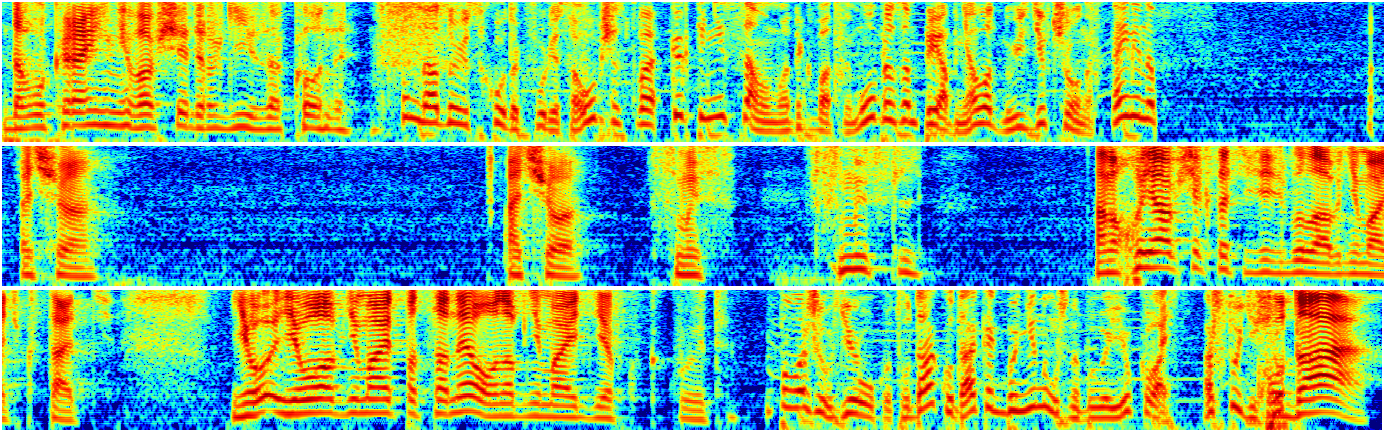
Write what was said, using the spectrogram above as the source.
Да в Украине вообще другие законы. на одной из сходок фури сообщества как-то не самым адекватным образом приобнял одну из девчонок. А именно А чё? А чё? В смысле? В смысле? А нахуя вообще, кстати, здесь было обнимать, кстати? Его, его обнимают пацаны, а он обнимает девку какую-то. положил ей руку туда, куда как бы не нужно было ее класть. А что еще? Куда?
